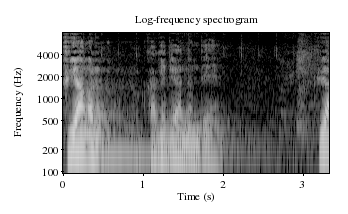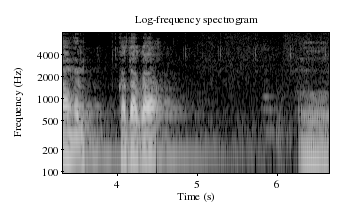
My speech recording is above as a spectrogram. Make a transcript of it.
귀향을 가게 되었는데 귀향을 가다가 어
